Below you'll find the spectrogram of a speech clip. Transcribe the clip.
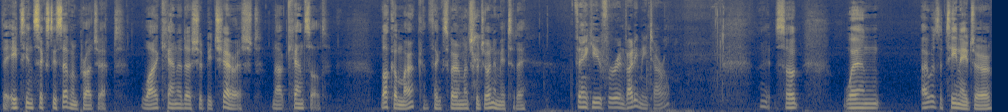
The 1867 Project Why Canada Should Be Cherished, Not Cancelled. Welcome, Mark, and thanks very much for joining me today. Thank you for inviting me, Tyrel. Right, so, when I was a teenager,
